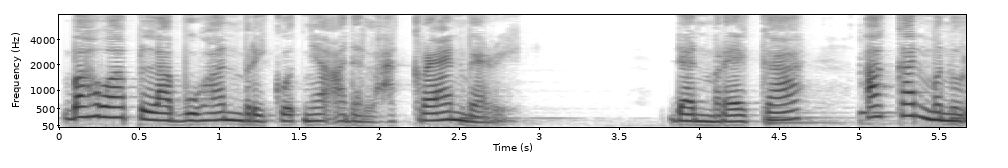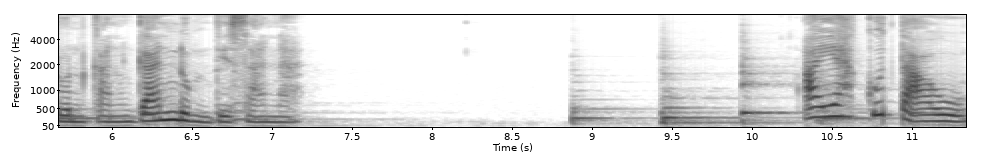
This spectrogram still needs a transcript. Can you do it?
bahwa pelabuhan berikutnya adalah Cranberry dan mereka akan menurunkan gandum di sana. Ayahku tahu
